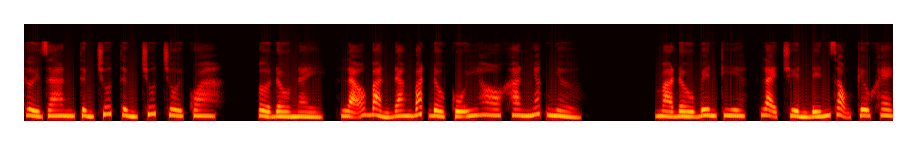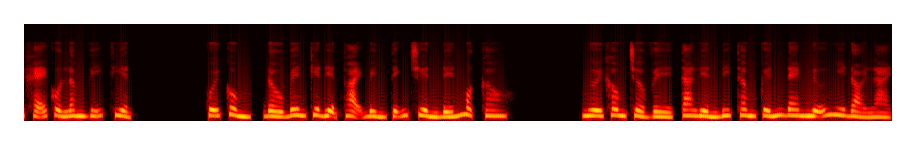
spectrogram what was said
Thời gian từng chút từng chút trôi qua, ở đầu này, lão bản đang bắt đầu cố ý ho khan nhắc nhở. Mà đầu bên kia, lại truyền đến giọng kêu khe khẽ của Lâm Vĩ Thiện. Cuối cùng, đầu bên kia điện thoại bình tĩnh truyền đến một câu ngươi không trở về ta liền đi thâm quyến đem nữ nhi đòi lại.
